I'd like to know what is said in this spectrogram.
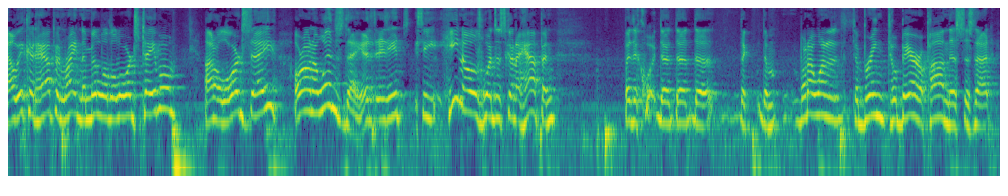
Now, it could happen right in the middle of the Lord's table on a Lord's Day or on a Wednesday. It, it, it, see, He knows when it's going to happen, but the, the, the, the, the, what I wanted to bring to bear upon this is that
